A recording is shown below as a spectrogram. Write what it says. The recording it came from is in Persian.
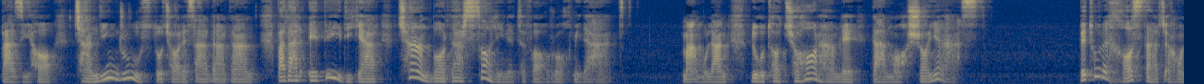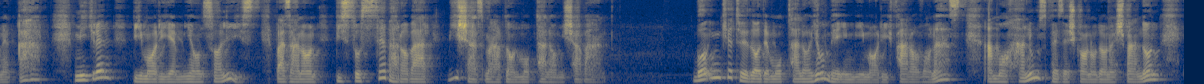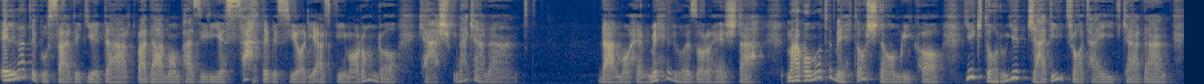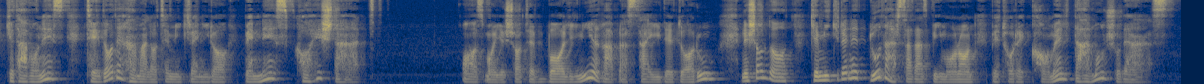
بعضی ها چندین روز دچار سردردند و در عده دیگر چند بار در سال این اتفاق رخ می دهد. معمولا دو تا چهار حمله در ماه شایع است. به طور خاص در جهان غرب میگرن بیماری میانسالی است و زنان 23 برابر بیش از مردان مبتلا می شوند. با اینکه تعداد مبتلایان به این بیماری فراوان است اما هنوز پزشکان و دانشمندان علت گستردگی درد و درمانپذیری سخت بسیاری از بیماران را کشف نکردند. در ماه مه 2018 مقامات بهداشت آمریکا یک داروی جدید را تایید کردند که توانست تعداد حملات میگرنی را به نصف کاهش دهد. آزمایشات بالینی قبل از تایید دارو نشان داد که میگرن دو درصد از بیماران به طور کامل درمان شده است.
